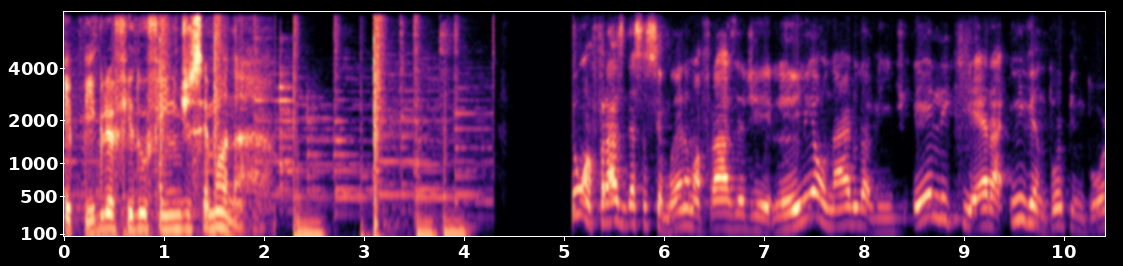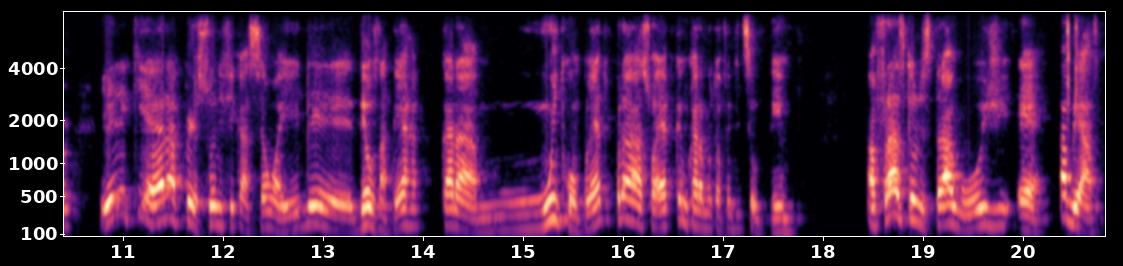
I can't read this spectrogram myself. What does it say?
Epígrafe do fim de semana frase dessa semana, uma frase de Leonardo da Vinci. Ele que era inventor, pintor, ele que era a personificação aí de Deus na Terra, um cara muito completo para a sua época, um cara muito à frente de seu tempo. A frase que eu lhes trago hoje é, abre aspas,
